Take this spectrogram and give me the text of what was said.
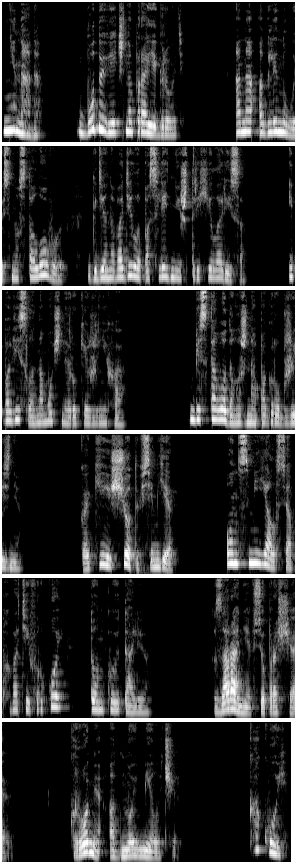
Не надо. Буду вечно проигрывать. Она оглянулась на столовую, где наводила последние штрихи Лариса, и повисла на мощной руке жениха. Без того должна по гроб жизни. Какие счеты в семье? Он смеялся, обхватив рукой тонкую талию. Заранее все прощаю. Кроме одной мелочи. Какой?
